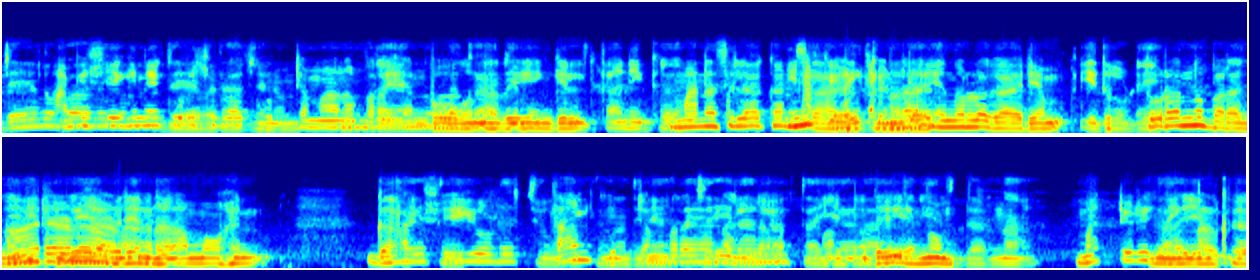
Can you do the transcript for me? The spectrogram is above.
ദേവപാലനും അഭിഷേകിനെ കുറിച്ചുള്ള കുറ്റമാണ് പറയാൻ പോകുന്നത് എങ്കിൽ തനിക്ക് മനസ്സിലാക്കാൻ സാധിക്കുന്നത് എന്നുള്ള കാര്യം ഇതോടെ തുറന്നു ആരാണ് പറഞ്ഞിരിക്കുകയാണ് അവരെന്ന് റാംമോഹൻ ഗായത്രിയോട് താൻ കുറ്റം പറയാനല്ല തയ്യാറത് വന്നത് എന്നും മറ്റൊരു നിങ്ങൾക്ക്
